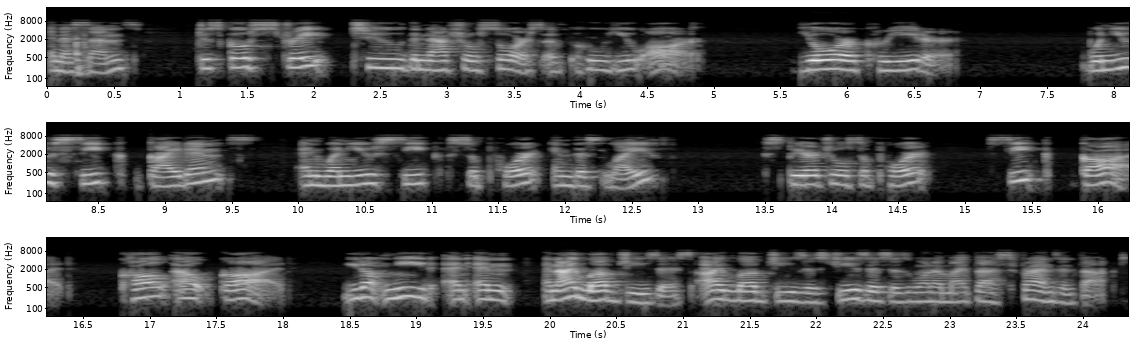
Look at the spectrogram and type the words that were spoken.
in a sense, just go straight to the natural source of who you are, your creator. When you seek guidance and when you seek support in this life, spiritual support, seek God. Call out God. You don't need and and and I love Jesus. I love Jesus. Jesus is one of my best friends in fact.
